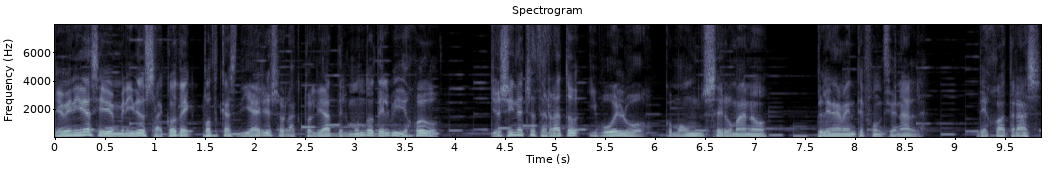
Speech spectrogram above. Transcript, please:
Bienvenidas y bienvenidos a Codec, podcast diario sobre la actualidad del mundo del videojuego. Yo soy Nacho Cerrato y vuelvo como un ser humano plenamente funcional. Dejo atrás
